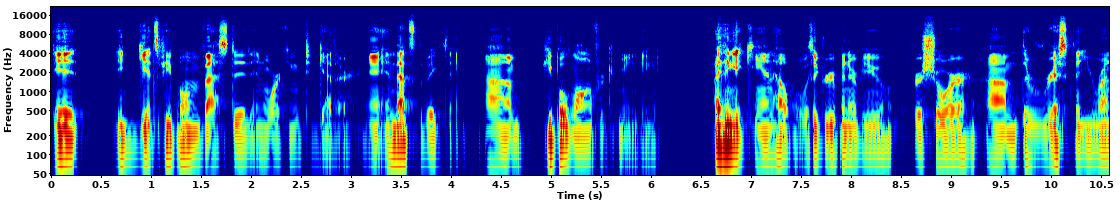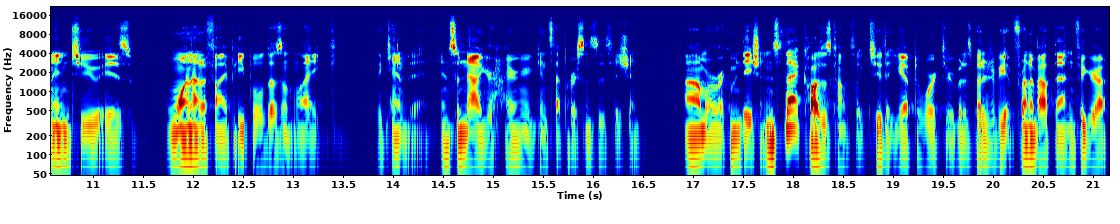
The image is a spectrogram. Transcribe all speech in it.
it it gets people invested in working together, and, and that's the big thing. Um, people long for community. I think it can help with a group interview for sure. Um, the risk that you run into is one out of five people doesn't like the candidate. And so now you're hiring against that person's decision um, or recommendation. And so that causes conflict too that you have to work through. But it's better to be upfront about that and figure out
